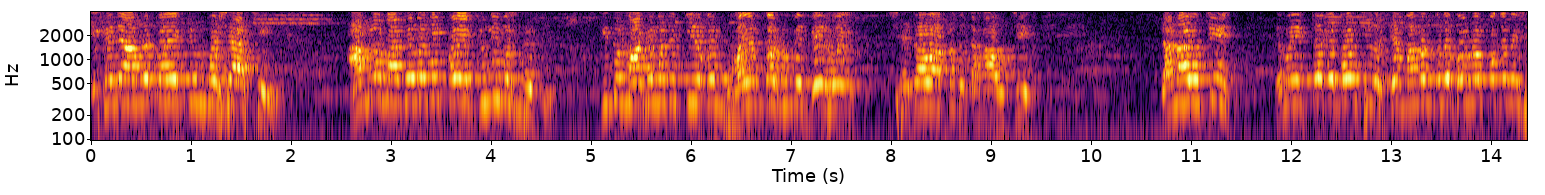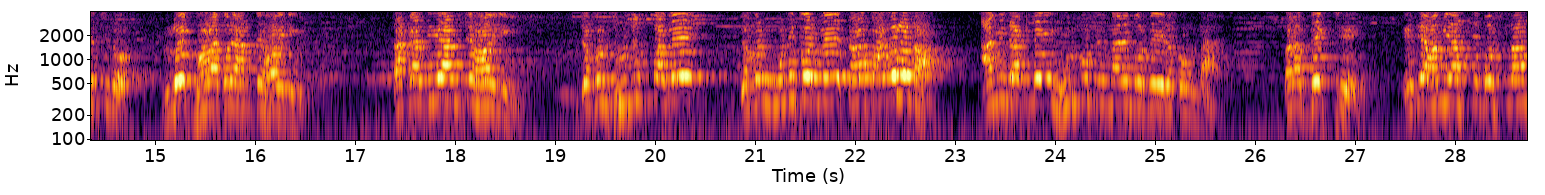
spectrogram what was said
এখানে আমরা কয়েকজন বসে আছি। আমরা মাঝে মাঝে কয়েকজনই বসে থাকি। কিন্তু মাঝে মাঝে কীরকম ভয়ঙ্কর রূপে বের হই সেটাও আপনাদের জানা উচিত। জানা উচিত এবং একটু আগে বলছিল যে মানুষগুলো গণপ্রচারে এসেছিল, লোক ভাড়া করে আনতে হয়নি, টাকা দিয়ে আনতে হয়নি। যখন সুযোগ পাবে, যখন মনে করবে তারা পাগলও না, আমি ডাকলে হুড়মুড়ের নামে বলবে এরকম না। তারা দেখছে, এই যে আমি আজকে বসলাম,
